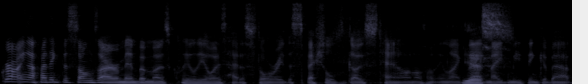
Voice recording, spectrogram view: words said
growing up, I think the songs I remember most clearly always had a story. The Specials Ghost Town or something like Yes. that made me think about.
